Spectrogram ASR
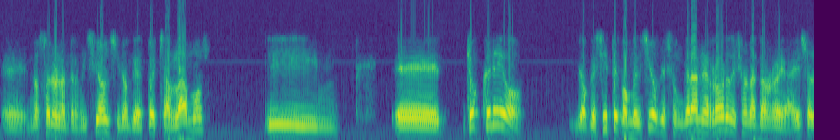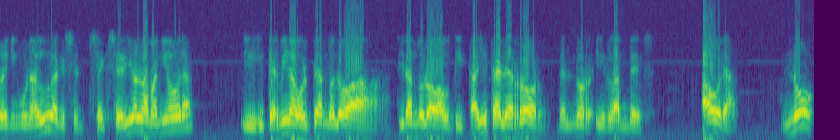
eh, no solo en la transmisión, sino que después charlamos, y eh, yo creo, lo que sí estoy convencido que es un gran error de Jonathan Rea, eso no hay ninguna duda, que se, se excedió en la maniobra y, y termina golpeándolo a, tirándolo a Bautista. Ahí está el error del norirlandés. Ahora, no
